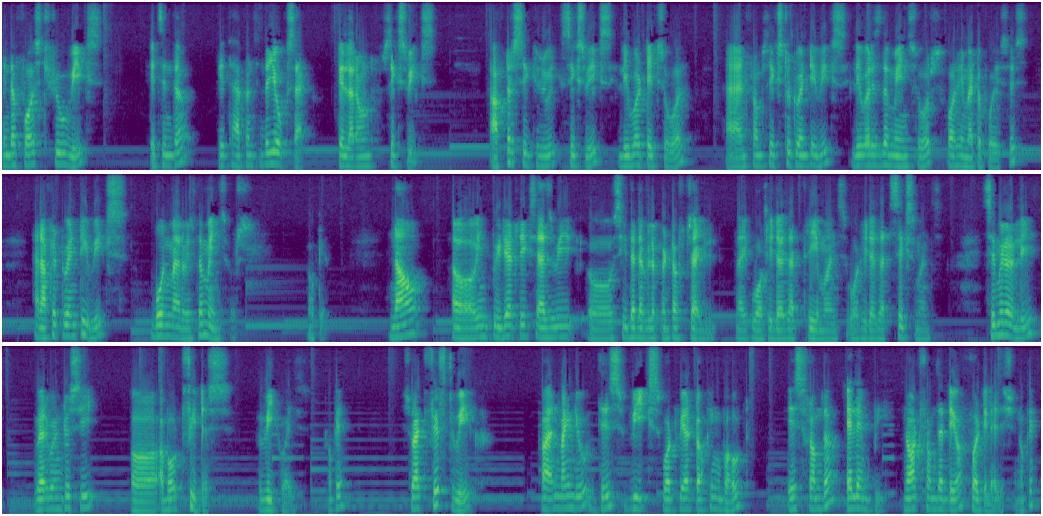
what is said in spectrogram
In the first few weeks it's in the it happens in the yolk sac till around 6 weeks. After 6 weeks 6 weeks liver takes over and from 6 to 20 weeks liver is the main source for hematopoiesis. And after 20 weeks bone marrow is the main source. Okay. Now uh, in pediatrics as we uh, see the development of child like what he does at 3 months what he does at 6 months Similarly, we are going to see uh, about fetus. week wise okay? So at fifth week and mind you this weeks what we are talking about is from the lmp not from the day of fertilization okay?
